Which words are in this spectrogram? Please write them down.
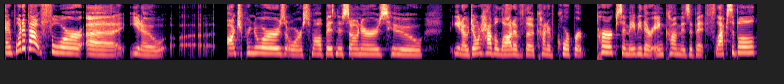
And what about for uh, you know uh, entrepreneurs or small business owners who you know don't have a lot of the kind of corporate perks and maybe their income is a bit flexible?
